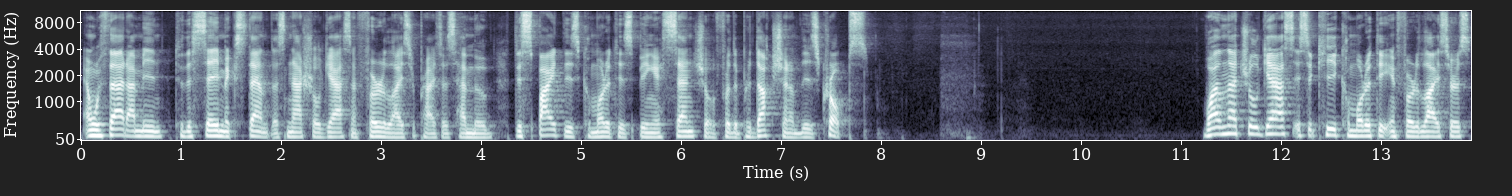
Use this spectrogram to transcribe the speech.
And with that, I mean to the same extent as natural gas and fertilizer prices have moved, despite these commodities being essential for the production of these crops. While natural gas is a key commodity in fertilizers,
